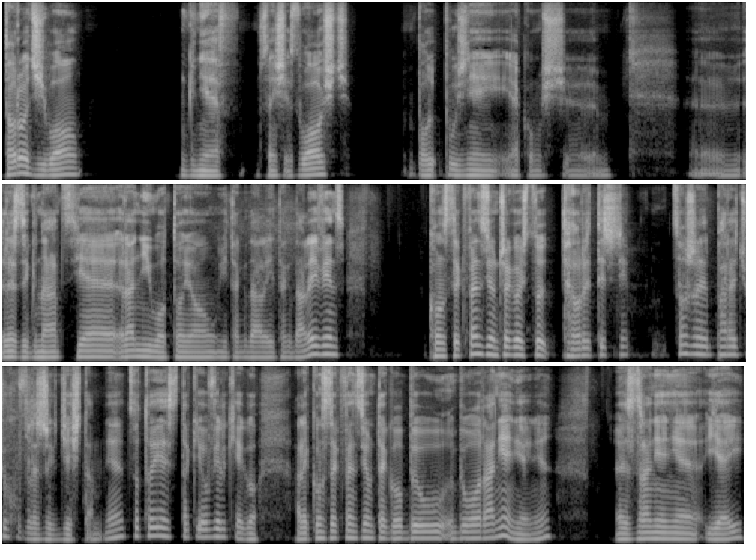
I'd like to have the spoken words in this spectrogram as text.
to rodziło gniew, w sensie złość, później jakąś rezygnację, raniło to ją i tak dalej, i tak dalej, więc konsekwencją czegoś, co teoretycznie co, że parę ciuchów leży gdzieś tam, nie? Co to jest takiego wielkiego? Ale konsekwencją tego był, było ranienie, nie? E, zranienie jej,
